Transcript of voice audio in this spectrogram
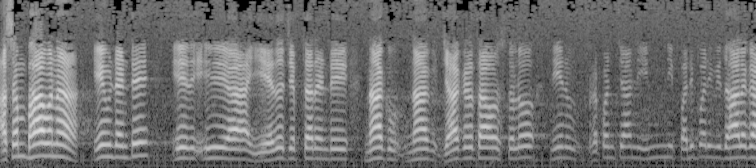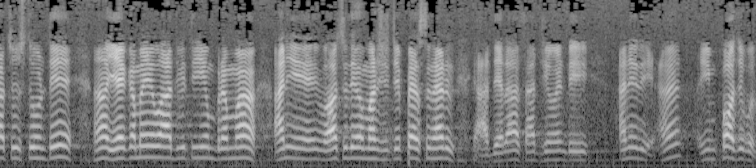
అసంభావన ఏమిటంటే ఇది- ఏదో చెప్తారండి నాకు నాకు జాగ్రత్త అవస్థలో నేను ప్రపంచాన్ని ఇన్ని పరిపరి విధాలుగా చూస్తూ ఉంటే ఏకమేవ అద్వితీయం బ్రహ్మ అని వాసుదేవ మహర్షి చెప్పేస్తున్నాడు. అది ఎలా సాధ్యమండి? అనేది ఇంపాసిబుల్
